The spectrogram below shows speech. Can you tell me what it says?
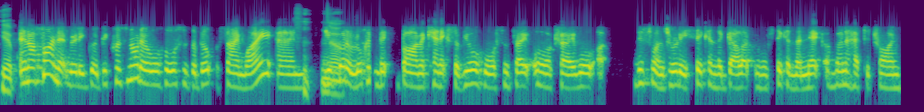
yep. And I find that really good because not all horses are built the same way, and you've got to look at the biomechanics of your horse and say, oh, okay, well, this one's really thick in the gullet and thick in the neck. I'm going to have to try and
